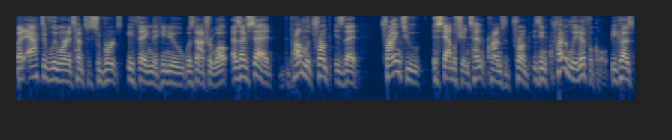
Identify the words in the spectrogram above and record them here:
but actively were an attempt to subvert a thing that he knew was not true. Well, as I've said, the problem with Trump is that trying to establish intent crimes with Trump is incredibly difficult because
